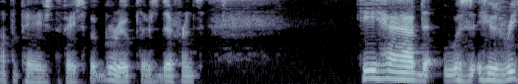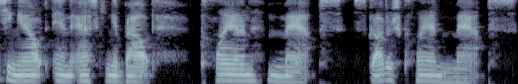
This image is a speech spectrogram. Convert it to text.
not the page, the Facebook group. There's a difference. He had was he was reaching out and asking about clan maps, Scottish clan maps.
